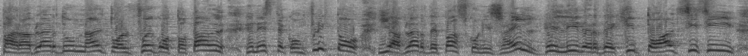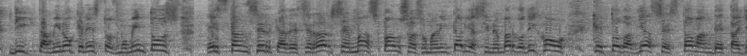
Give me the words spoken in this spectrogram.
para hablar de un alto al fuego total en este conflicto y hablar de paz con Israel. El líder de Egipto, Al-Sisi, dictaminó que en estos momentos están cerca de cerrarse más pausas humanitarias, sin embargo dijo que todavía se estaban detallando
